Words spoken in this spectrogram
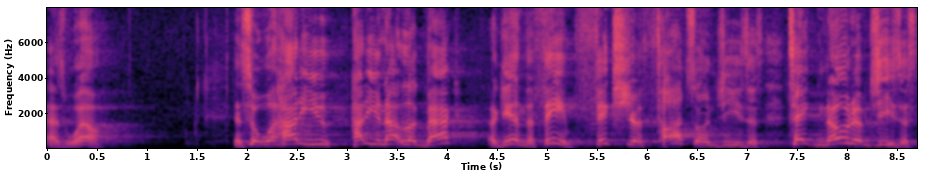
as well. And so, how, do you, how do you not look back? Again, the theme fix your thoughts on Jesus. Take note of Jesus.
